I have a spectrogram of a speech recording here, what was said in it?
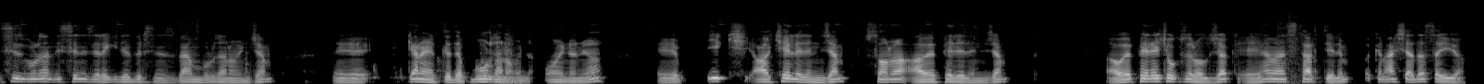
siz buradan istediğiniz yere gidebilirsiniz. Ben buradan oynayacağım. E, genellikle de buradan oyna oynanıyor. E, ilk AK deneyeceğim. Sonra AWP ile deneyeceğim. AWP ile çok zor olacak. E, hemen start diyelim. Bakın aşağıda sayıyor.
